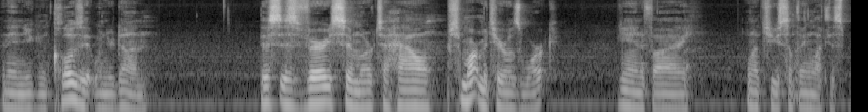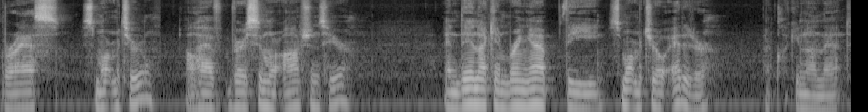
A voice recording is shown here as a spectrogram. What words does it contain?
and then you can close it when you're done. This is very similar to how smart materials work. Again, if I want to use something like this brass smart material, I'll have very similar options here. And then I can bring up the smart material editor by clicking on that.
